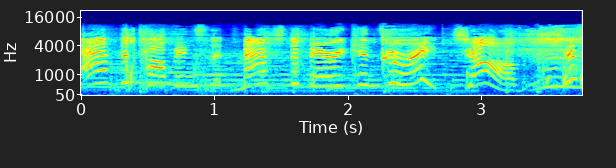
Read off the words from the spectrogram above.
Add the toppings that match the berrykin's great job! This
